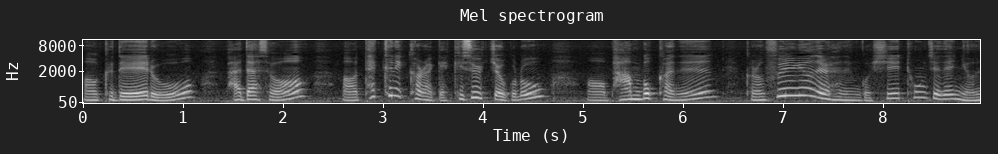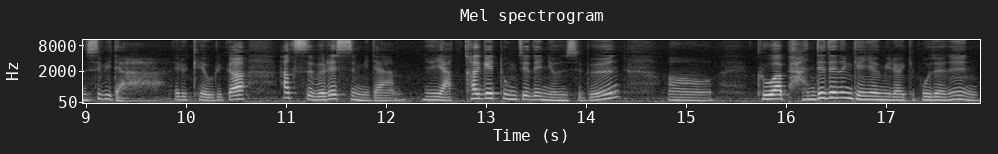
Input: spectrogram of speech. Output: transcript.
어, 그대로 받아서 어, 테크니컬하게 기술적으로 어, 반복하는 그런 훈련을 하는 것이 통제된 연습이다. 이렇게 우리가 학습을 했습니다. 네, 약하게 통제된 연습은 어, 그와 반대되는 개념이라기보다는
